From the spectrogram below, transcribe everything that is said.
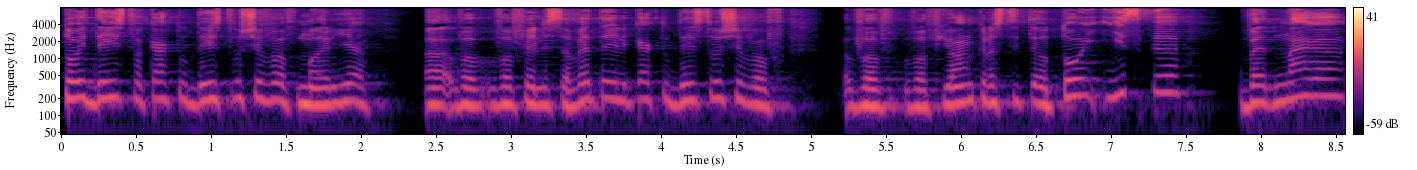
той действа както действаше в Мария, в, в Елисавета или както действаше в, в, в Йоанн Кръстител. Той иска веднага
